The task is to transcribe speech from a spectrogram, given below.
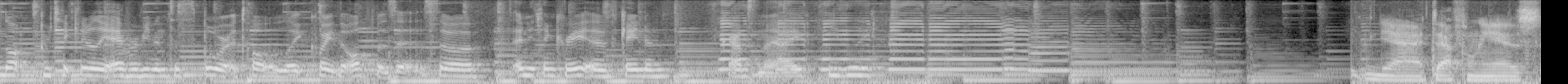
not particularly ever been into sport at all, like quite the opposite. So anything creative kind of grabs my eye easily. Yeah, it definitely is.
